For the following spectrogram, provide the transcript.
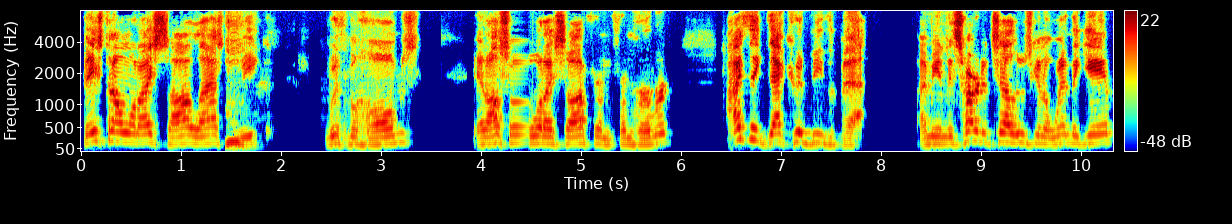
based on what I saw last week with Mahomes and also what I saw from from Herbert, I think that could be the bet. I mean, it's hard to tell who's going to win the game,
